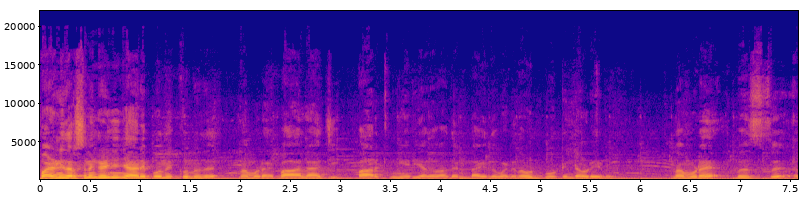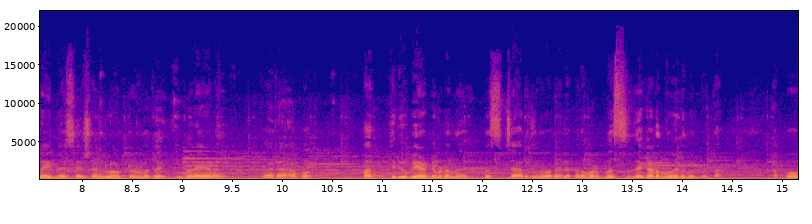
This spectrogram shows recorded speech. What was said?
പഴനി ദർശനം കഴിഞ്ഞ് ഞാനിപ്പോൾ നിൽക്കുന്നത് നമ്മുടെ ബാലാജി പാർക്കിംഗ് ഏരിയ അഥവാ ദണ്ഡായുധപാടി റൗണ്ട് ബോട്ടിന്റെ അവിടെയാണ്. നമ്മുടെ ബസ് റെയിൽവേ സ്റ്റേഷനിലോട്ടുള്ളത് ഇവിടെയാണ് വര. അപ്പോൾ പത്ത് രൂപയാണ് ഇവിടെ നിന്ന് ബസ് ചാർജ് എന്ന് പറഞ്ഞാൽ അപ്പോൾ നമ്മുടെ ബസ് ഇതേ കടന്നു വരുന്നുണ്ട് കേട്ടോ. അപ്പോൾ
